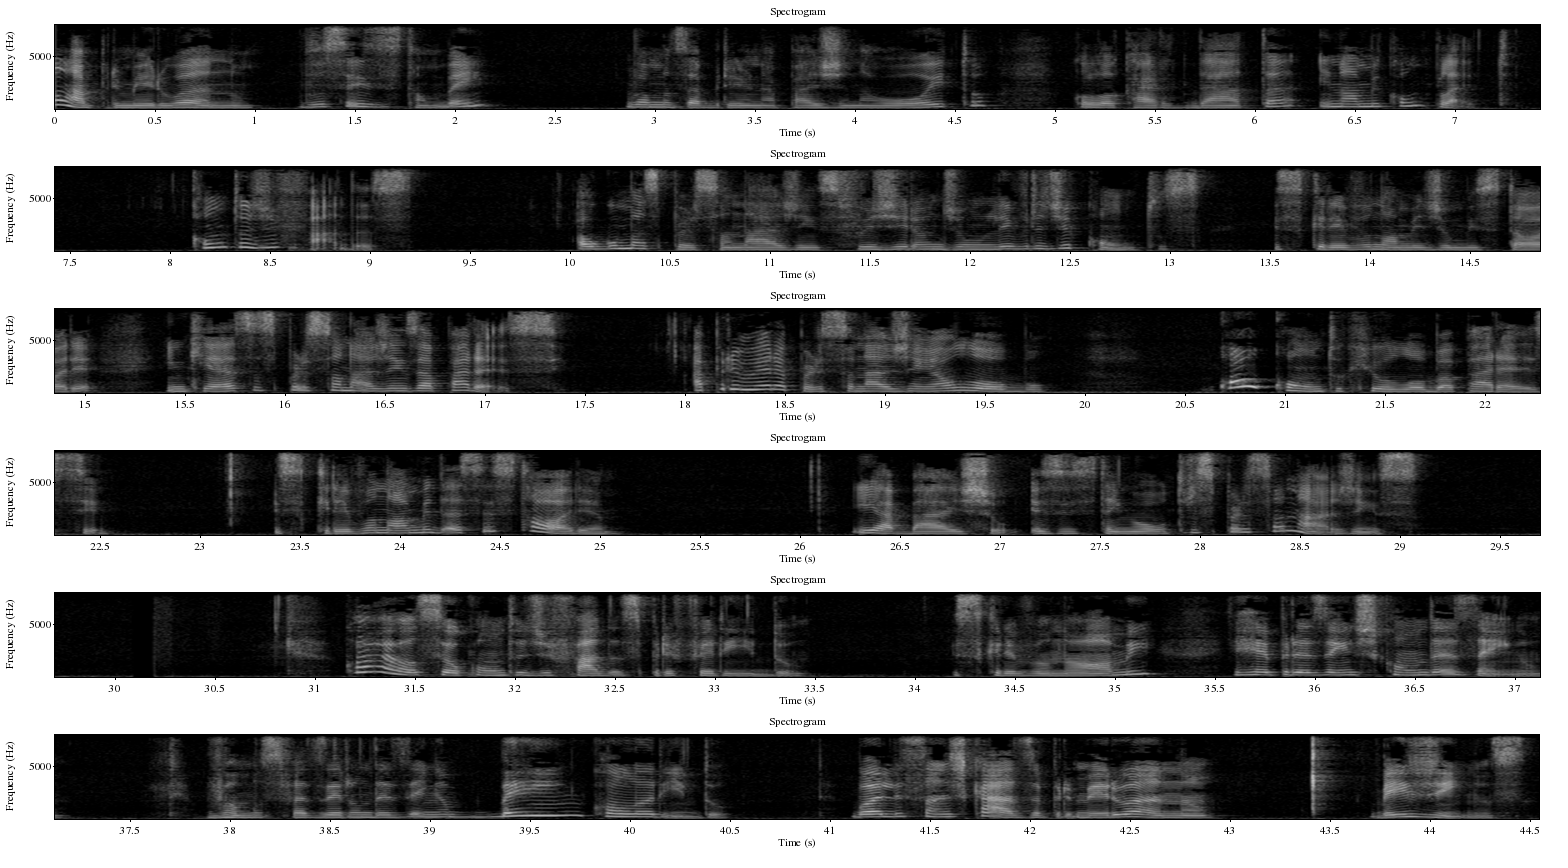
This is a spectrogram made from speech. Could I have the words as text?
Olá, primeiro ano! Vocês estão bem? Vamos abrir na página 8, colocar data e nome completo. Conto de fadas. Algumas personagens fugiram de um livro de contos. Escreva o nome de uma história em que essas personagens aparecem. A primeira personagem é o lobo. Qual conto que o lobo aparece? Escreva o nome dessa história. E abaixo existem outros personagens. É o seu conto de fadas preferido? Escreva o nome e represente com um desenho. Vamos fazer um desenho bem colorido. Boa lição de casa, primeiro ano. Beijinhos!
